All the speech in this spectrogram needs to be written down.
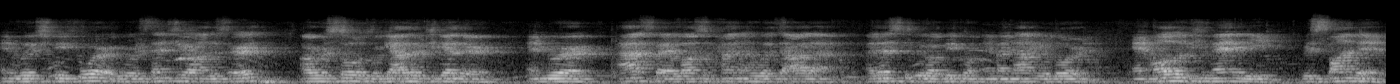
in which before we were sent here on this earth, our souls were gathered together and we were asked by Allah subhanahu wa ta'ala Alastu bi rabbikum, am I not your Lord? And all of humanity responded,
